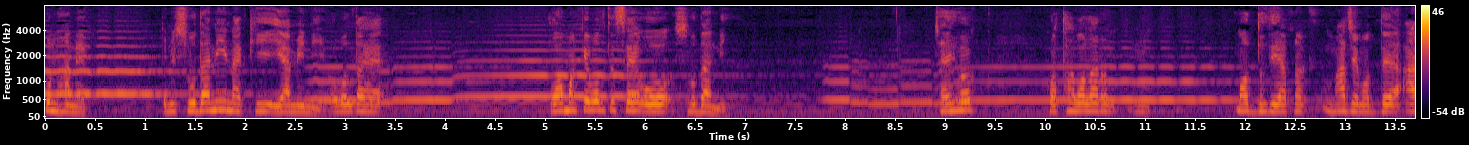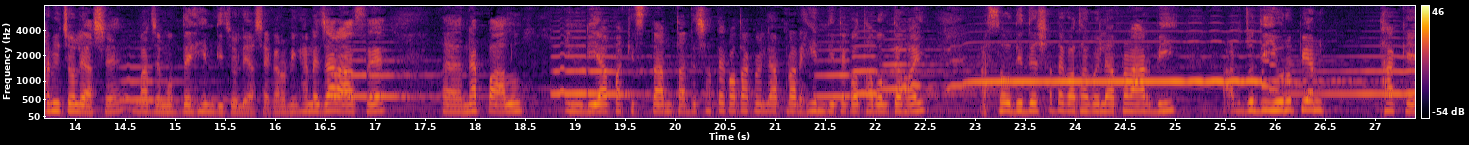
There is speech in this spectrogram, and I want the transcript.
কোন হানের? তুমি সুদানি নাকি ইয়ামিনি? ও বলতে হ্যাঁ ও আমাকে বলতেছে ও সুদানি। যাই হোক, কথা বলার মধ্য দিয়ে আপনার মাঝে মধ্যে আরবি চলে আসে, মাঝে মধ্যে হিন্দি চলে আসে। কারণ এখানে যারা আছে নেপাল, ইন্ডিয়া, পাকিস্তান, তাদের সাথে কথা কইলে আপনার হিন্দিতে কথা বলতে হয়, আর সৌদিদের সাথে কথা কইলে আপনার আরবি। আর যদি ইউরোপিয়ান থাকে,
